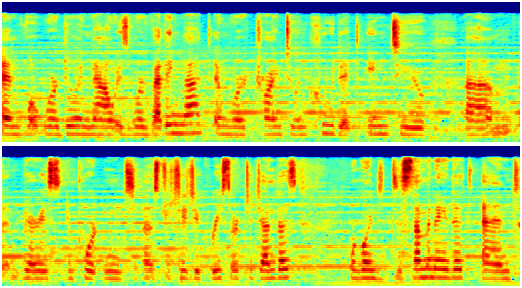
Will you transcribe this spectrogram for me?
and what we're doing now is we're vetting that and we're trying to include it into um, various important uh, strategic research agendas. We're going to disseminate it and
